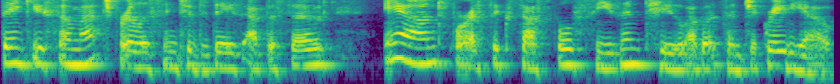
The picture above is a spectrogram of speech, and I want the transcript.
Thank you so much for listening to today's episode and for a successful season two of Litcentric Radio.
